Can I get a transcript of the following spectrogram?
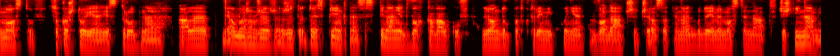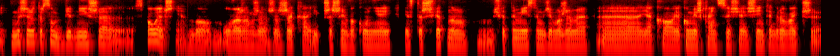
mostów, co kosztuje, jest trudne, ale ja uważam, że, że, że to, to jest piękne, spinanie dwóch kawałków lądu, pod którymi płynie woda, czy, czy ostatnio nawet budujemy mosty nad cieśninami. Myślę, że też są biedniejsze społecznie, bo uważam, że, że rzeka i przestrzeń wokół niej jest też świetnym, świetnym miejscem, gdzie możemy e, jako, jako mieszkańcy się, się integrować, czy,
